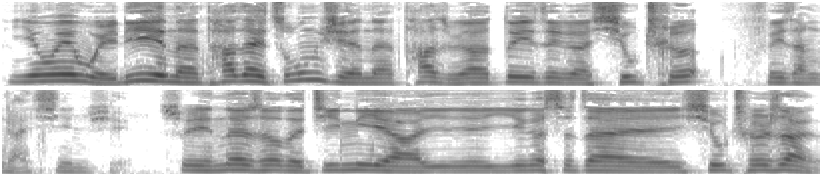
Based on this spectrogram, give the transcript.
因为伟力呢，他在中学呢，他主要对这个修车非常感兴趣，所以那时候的经历啊，一一个是在修车上，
